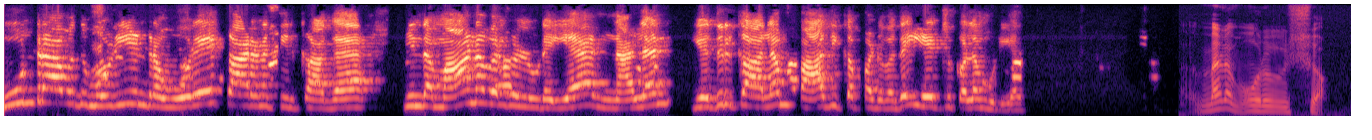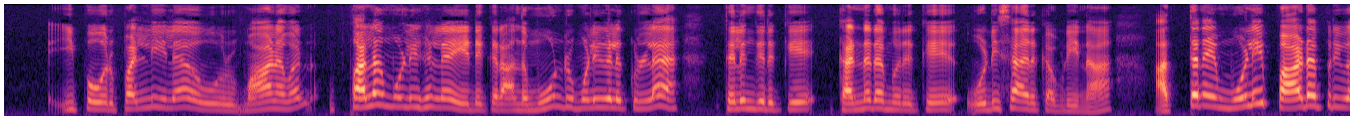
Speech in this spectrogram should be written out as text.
மூன்றாவது மொழி என்ற ஒரே காரணத்திற்காக இந்த மாணவர்களுடைய நலன் எதிர்காலம் பாதிக்கப்படுவதை ஏற்றுக்கொள்ள முடியாது. மேடம் ஒரு விஷயம். இப்போ ஒரு பள்ளியில் ஒரு மாணவன் பல மொழிகளை எடுக்கிறான். அந்த மூன்று மொழிகளுக்குள்ள தெலுங்கு இருக்குது கன்னடம் இருக்குது ஒடிசா இருக்குது அப்படின்னா அத்தனை மொழி பாடப்பிரிவு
